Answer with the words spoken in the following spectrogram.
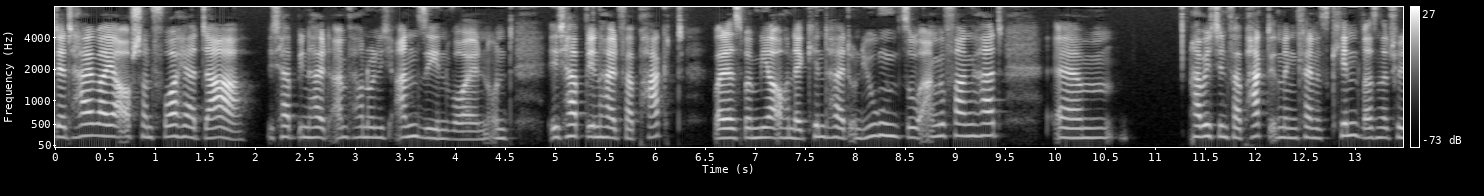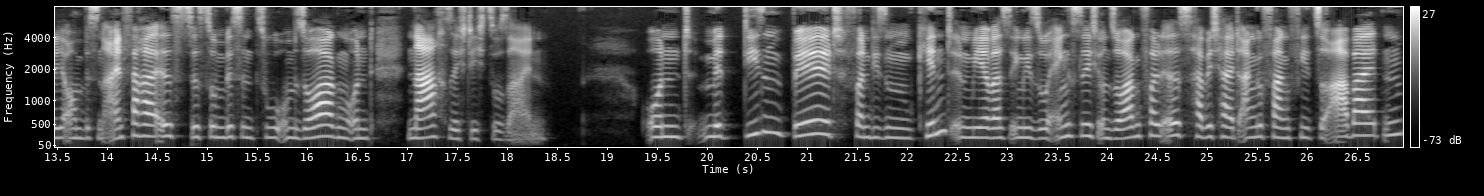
der Teil war ja auch schon vorher da. Ich habe ihn halt einfach nur nicht ansehen wollen und ich habe den halt verpackt, weil das bei mir auch in der Kindheit und Jugend so angefangen hat. Ähm, habe ich den verpackt in ein kleines Kind, was natürlich auch ein bisschen einfacher ist, das so ein bisschen zu umsorgen und nachsichtig zu sein. Und mit diesem Bild von diesem Kind in mir, was irgendwie so ängstlich und sorgenvoll ist, habe ich halt angefangen, viel zu arbeiten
